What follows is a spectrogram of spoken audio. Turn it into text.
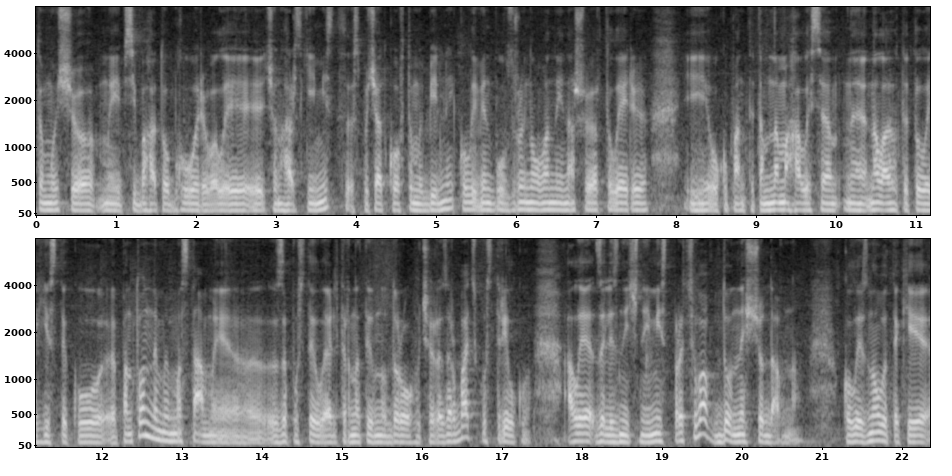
тому що ми всі багато обговорювали Чонгарський міст. Спочатку автомобільний, коли він був зруйнований нашою артилерією, і окупанти там намагалися е, налагодити логістику понтонними мостами, е, запустили альтернативну дорогу через Арбатську стрілку, але залізничний міст працював до нещодавно коли знову таки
